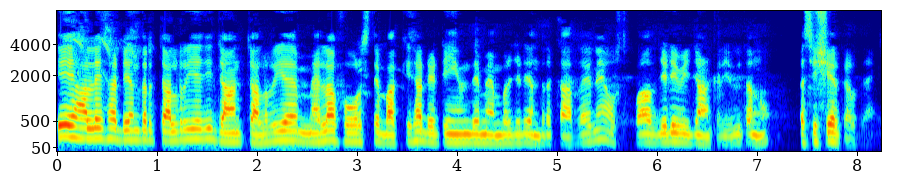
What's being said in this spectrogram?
ਇਹ ਹਾਲੇ ਸਾਡੇ ਅੰਦਰ ਚੱਲ ਰਹੀ ਹੈ ਜੀ, ਜਾਂਚ ਚੱਲ ਰਹੀ ਹੈ। ਮਹਿਲਾ ਫੋਰਸ ਤੇ ਬਾਕੀ ਸਾਡੇ ਟੀਮ ਦੇ ਮੈਂਬਰ ਜਿਹੜੇ ਅੰਦਰ ਕਰ ਰਹੇ ਨੇ, ਉਸ ਤੋਂ ਬਾਅਦ ਜਿਹੜੀ ਵੀ ਜਾਣਕਾਰੀ ਹੋਈ ਤੁਹਾਨੂੰ ਅਸੀਂ ਸ਼ੇਅਰ ਕਰ ਦਿਆਂਗੇ।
